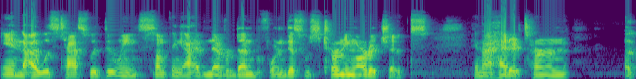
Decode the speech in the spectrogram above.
and I was tasked with doing something I have never done before, and this was turning artichokes, and I had to turn a,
